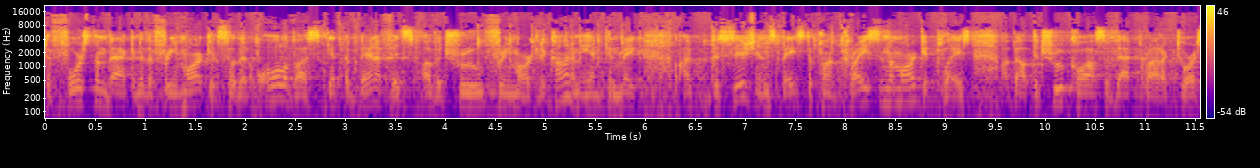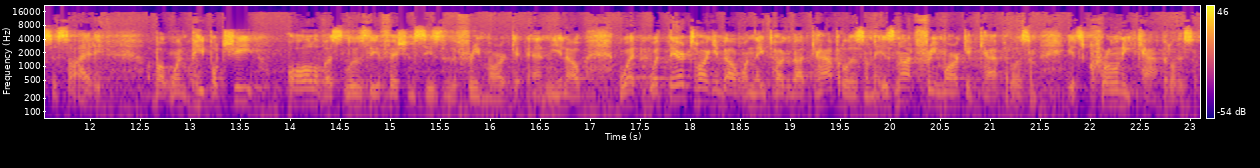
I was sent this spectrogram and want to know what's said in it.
to force them back into the free market, so that all of us get the benefits of a true free market economy and can make uh, decisions based upon price in the marketplace about the true cost of that product to our society. But when people cheat, all of us lose the efficiencies of the free market. And you know what what they're talking about when they talk about capitalism is not free market capitalism. It's crony capitalism,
